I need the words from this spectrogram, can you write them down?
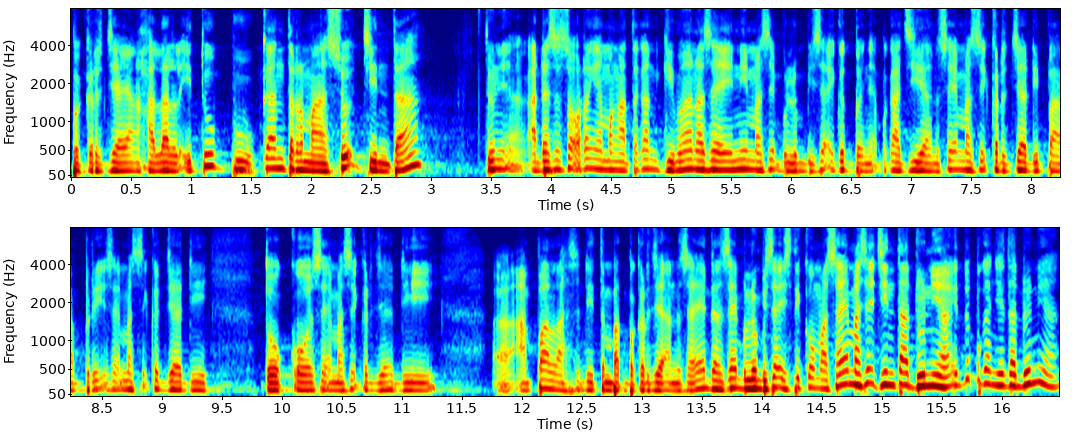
bekerja yang halal itu bukan termasuk cinta dunia. Ada seseorang yang mengatakan gimana saya ini masih belum bisa ikut banyak pengajian. Saya masih kerja di pabrik, saya masih kerja di toko, saya masih kerja di uh, apalah di tempat pekerjaan saya dan saya belum bisa istiqomah. Saya masih cinta dunia. Itu bukan cinta dunia.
